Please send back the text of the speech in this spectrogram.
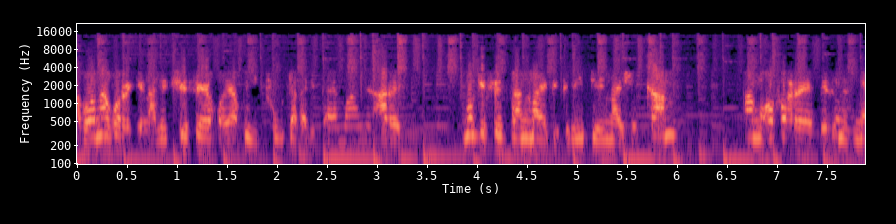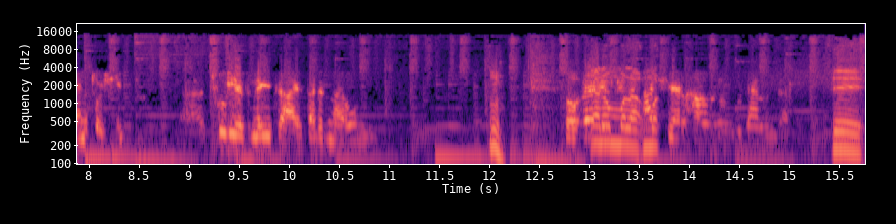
A bona gore ke na le tšhisego ya go ithuta ka ditaemane a re mo ke fetsang my degree teng i should come. Ang offer a business mentorship. Uh, two years later i started my own. Hmm. so that Yaanong is in a mola- mo- nutshell how Diamond. Ee,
